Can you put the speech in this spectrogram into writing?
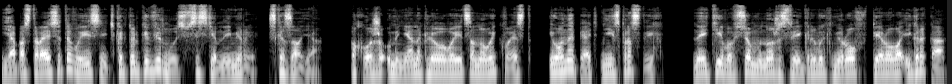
«Я постараюсь это выяснить, как только вернусь в системные миры», — сказал я. «Похоже, у меня наклевывается новый квест, и он опять не из простых. Найти во всем множестве игровых миров первого игрока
